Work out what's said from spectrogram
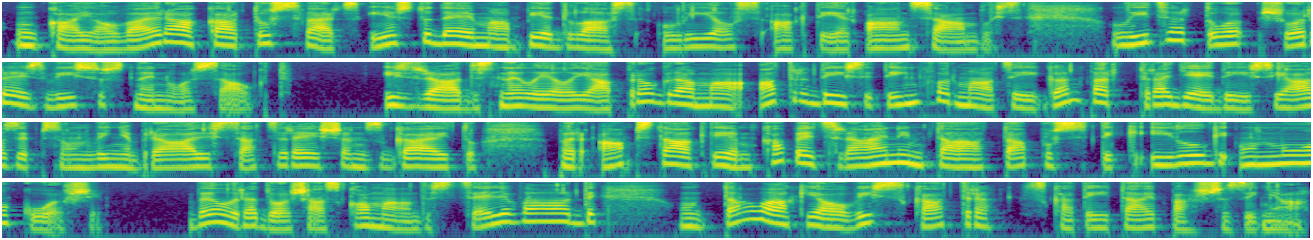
Un kā jau vairāk kārt uzsvērts, iestudējumā piedalās liels aktieru ansamblis. Līdz ar to šoreiz visus nenosaukt. Izrādes nelielajā programmā atradīsiet informāciju gan par traģēdijas Jāzeps un viņa brāļa sacerēšanas gaitu, par apstākļiem, kāpēc Rainim tā tapusi tik ilgi un mokoši. Vēl radošās komandas ceļavārdi, un tālāk jau viss katra skatītāja paša ziņā.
